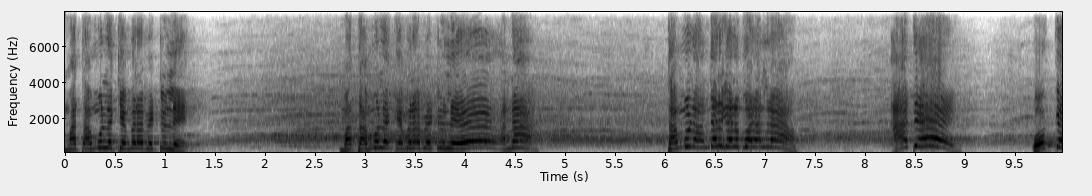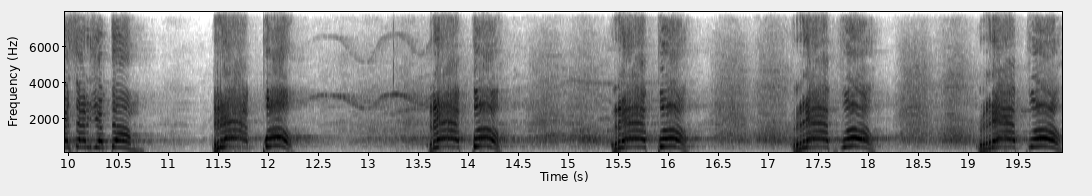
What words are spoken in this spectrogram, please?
మా తమ్ముళ్ళ కెమెరా పెట్టులే మా తమ్ముళ్ళ కెమెరా పెట్టులే అన్న. తమ్ముడు అందరు కనపడాలరా. అదే ఒక్కసారి చెప్దాం. రేపో. రేపో. రేపో. రేపో. రేపో.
